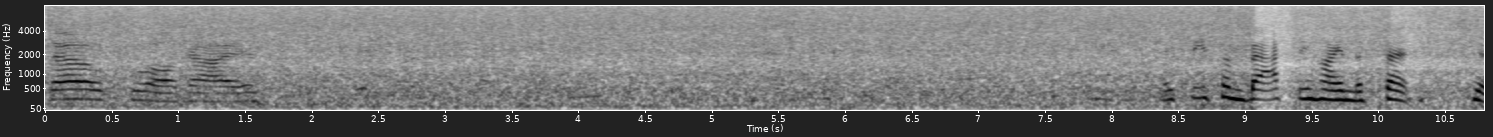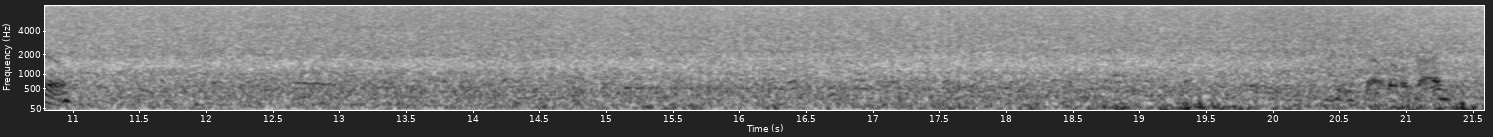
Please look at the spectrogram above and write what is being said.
So cool, guys. I see some back behind the fence too. That little guy.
